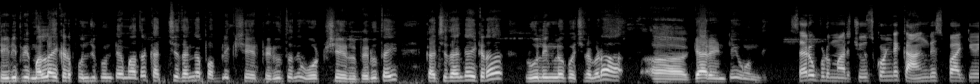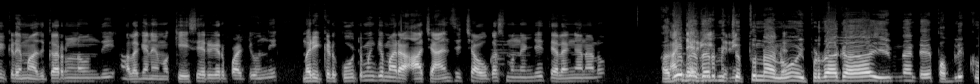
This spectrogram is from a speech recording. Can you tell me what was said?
టీడీపీ మళ్ళీ ఇక్కడ పుంజుకుంటే మాత్రం ఖచ్చితంగా పబ్లిక్ షేర్ పెరుగుతుంది ఓట్ షేర్లు పెరుగుతాయి. ఖచ్చితంగా ఇక్కడ రూలింగ్లోకి వచ్చినా కూడా గ్యారంటీ ఉంది. సార్ ఇప్పుడు మరి చూసుకుంటే కాంగ్రెస్ పార్టీ ఇక్కడేమో అధికారంలో ఉంది అలాగేనేమో కేసీఆర్ గారి పార్టీ ఉంది. మరి ఇక్కడ కూటమికి మరి ఆ ఛాన్స్ ఇచ్చే అవకాశం ఉందండి తెలంగాణలో? అదే బ్రదర్ మీకు చెప్తున్నాను ఇప్పుడు దాకా ఏంటంటే పబ్లిక్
